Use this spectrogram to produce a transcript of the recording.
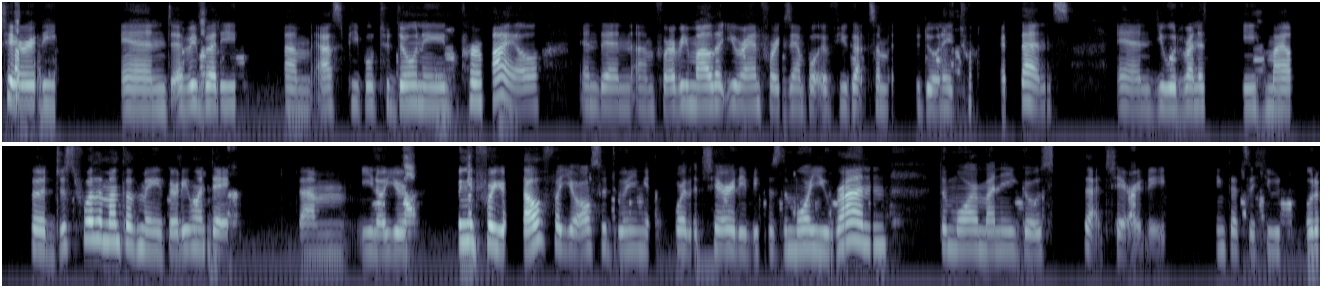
charity and everybody um, asked people to donate per mile. And then um, for every mile that you ran, for example, if you got somebody to donate 25 cents and you would run as many miles could just for the month of May, 31 days, um, you know, you're doing it for yourself, but you're also doing it for the charity because the more you run, the more money goes to that charity. I think that's a huge motivator.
